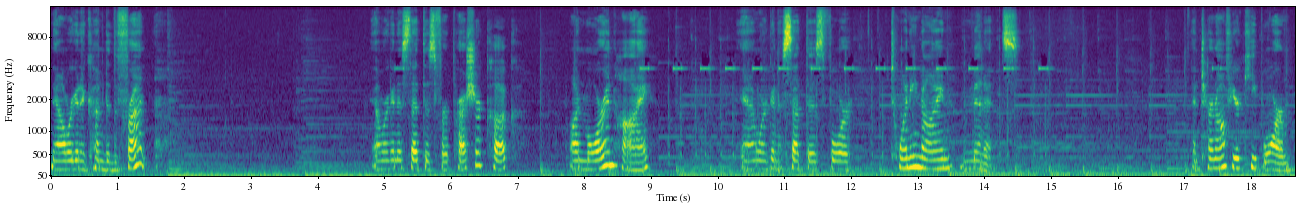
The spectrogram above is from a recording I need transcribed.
Now we're going to come to the front and we're going to set this for pressure cook on more and high and we're going to set this for 29 minutes. And turn off your keep warm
